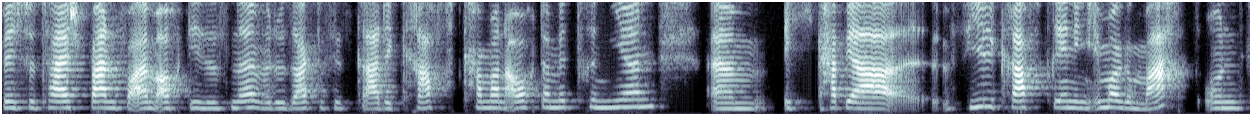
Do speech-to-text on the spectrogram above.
Finde ich total spannend. Vor allem auch dieses, ne, wie du sagtest jetzt gerade, Kraft kann man auch damit trainieren. Ähm, ich habe ja viel Krafttraining immer gemacht und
